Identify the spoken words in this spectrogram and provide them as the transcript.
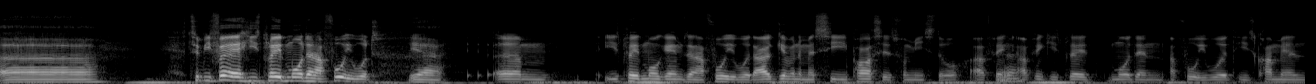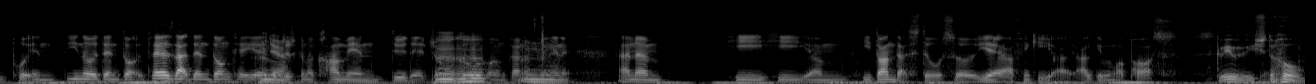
Uh To be fair, he's played more than I thought he would. yeah. um he's played more games than I thought he would. I've given him a C passes for me still. I think Yeah. I think he's played more than I thought he would. He's come in, put in you know, then Don- players like Dendoncker, yeah, Yeah. they're just gonna come in, do their job, Mhm. go home kind of thing, Mhm. innit? And um he he um he done that still. So yeah, I think he I, I'll give him a pass. Agree with you still.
